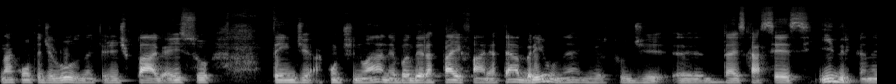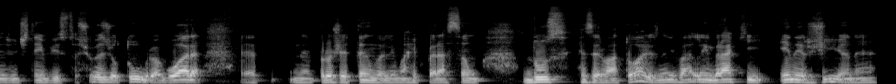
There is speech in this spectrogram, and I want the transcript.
na conta de luz, né, que a gente paga. Isso tende a continuar, né, bandeira tarifária até abril, né, em virtude eh, da escassez hídrica, né, a gente tem visto as chuvas de outubro agora eh, né, projetando ali uma recuperação dos reservatórios, né, e vai lembrar que energia, né,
